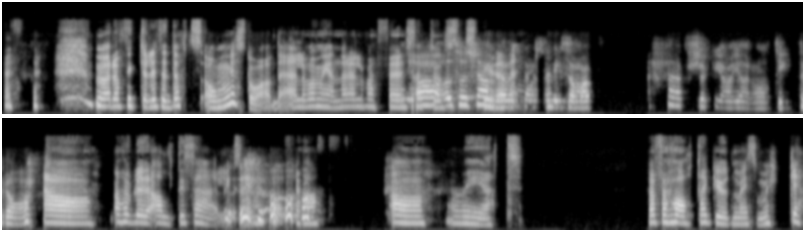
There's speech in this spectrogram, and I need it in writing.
Men vadå, fick du lite dödsångest då av det? Eller vad menar du? Eller varför satt du Ja, och så kände jag väl kanske liksom att här försöker jag göra någonting bra. Ja, varför blir det alltid så här liksom? Ja, ja jag vet. Varför hatar Gud mig så mycket?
